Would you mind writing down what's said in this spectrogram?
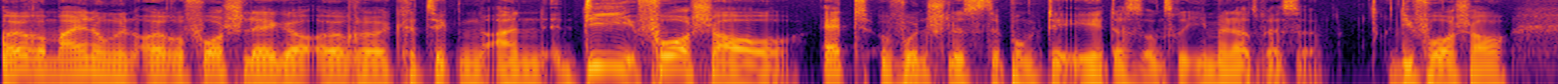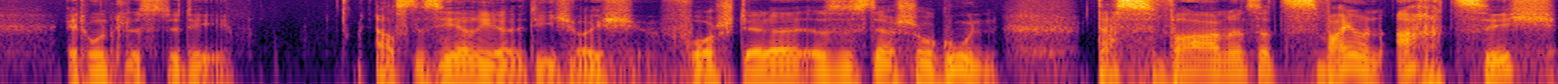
Eure Meinungen, eure Vorschläge, eure Kritiken an die Vorschau at wunschliste.de, das ist unsere E-Mail-Adresse. Die Vorschau at wunschliste.de. erste Serie, die ich euch vorstelle. Das ist der Shogun. Das war 1982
